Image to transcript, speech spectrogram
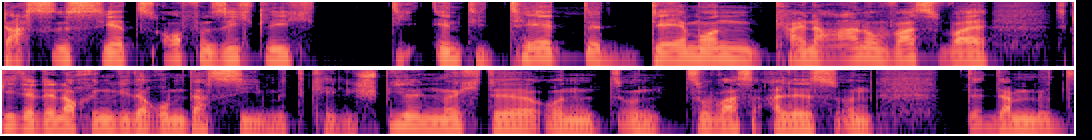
Das ist jetzt offensichtlich die Entität der Dämon, keine Ahnung was, weil es geht ja dann auch irgendwie darum, dass sie mit Kaylee spielen möchte und, und sowas alles. Und damit,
